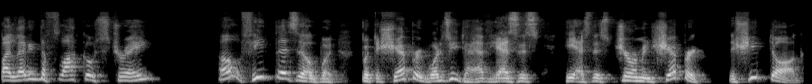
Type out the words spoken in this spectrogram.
by letting the flock go stray? Oh, he does, oh, but but the shepherd, what does he have? He has this, he has this German shepherd, the sheepdog.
